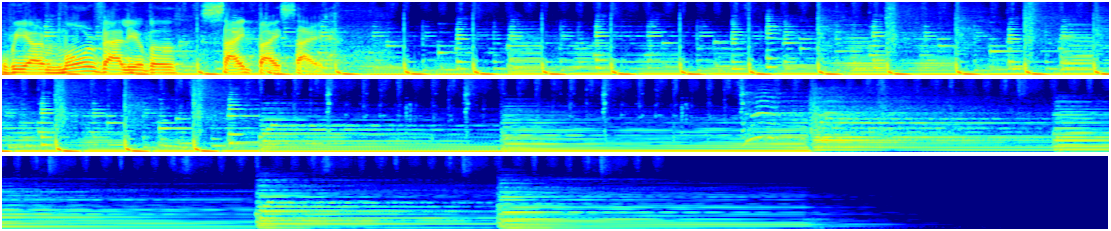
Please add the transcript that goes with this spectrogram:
We are more valuable side by side.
